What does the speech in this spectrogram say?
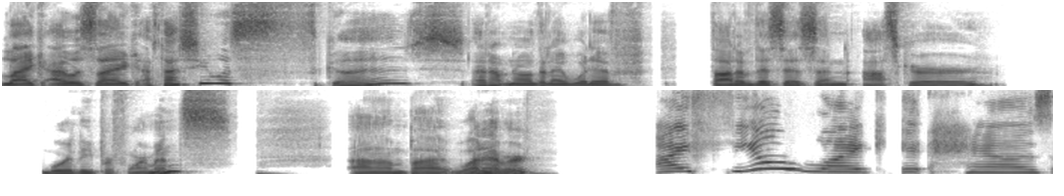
like I was like I thought she was good. I don't know that I would have thought of this as an Oscar worthy performance. Um but whatever. I feel like it has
